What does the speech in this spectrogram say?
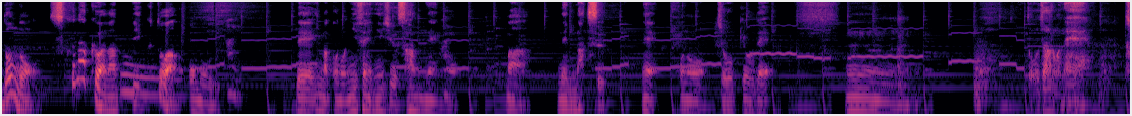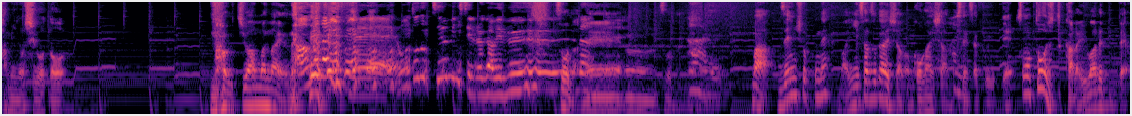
どんどん少なくはなっていくとは思う。はい。で、今この2023年の、はいまあ、年末、ね、この状況で、うーん、どうだろうね。紙の仕事。まあ、うちはあんまないよね。あんまないですね。元の強みにしてるのがウェブ。そうだね。。うん、そうだね。はい。まあ、前職ね、まあ、印刷会社の子会社の制作で、その当時から言われてたよ。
